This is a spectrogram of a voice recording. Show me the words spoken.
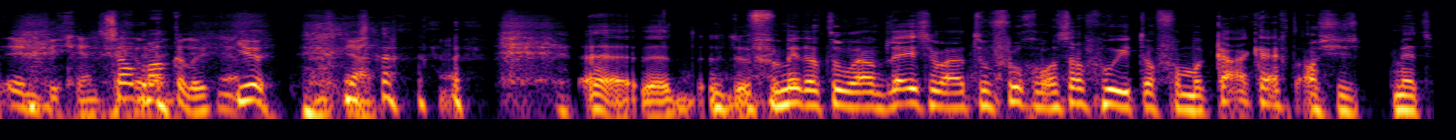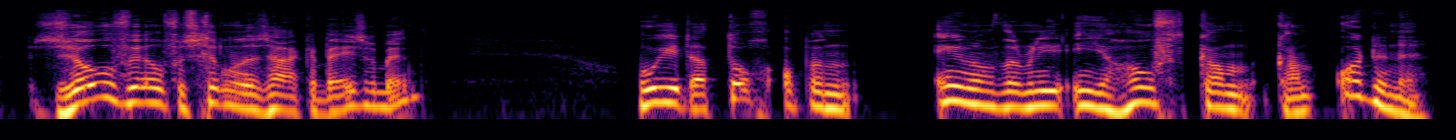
intelligent. Zo makkelijk. Je. Eh, de- de- vanmiddag toen we aan het lezen waren... toen vroegen we ons af hoe je het toch voor elkaar krijgt... als je met zoveel verschillende zaken bezig bent... hoe je dat toch op een, een of andere manier in je hoofd kan, kan ordenen.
